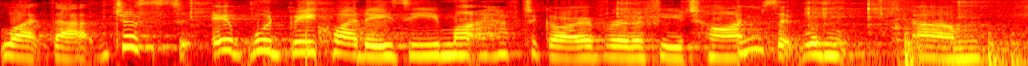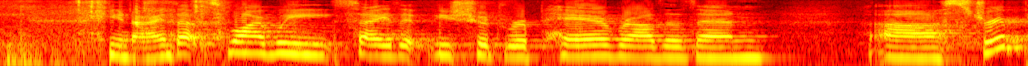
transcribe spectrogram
like that. Just, it would be quite easy. You might have to go over it a few times. It wouldn't, um, you know, that's why we say that you should repair rather than uh, strip,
